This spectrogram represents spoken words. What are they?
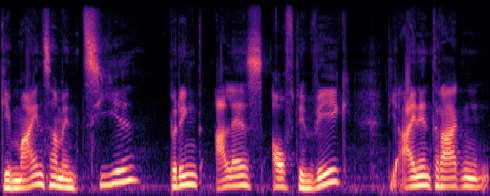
gemeinsamen Ziel, bringt alles auf den Weg. Die einen tragen,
